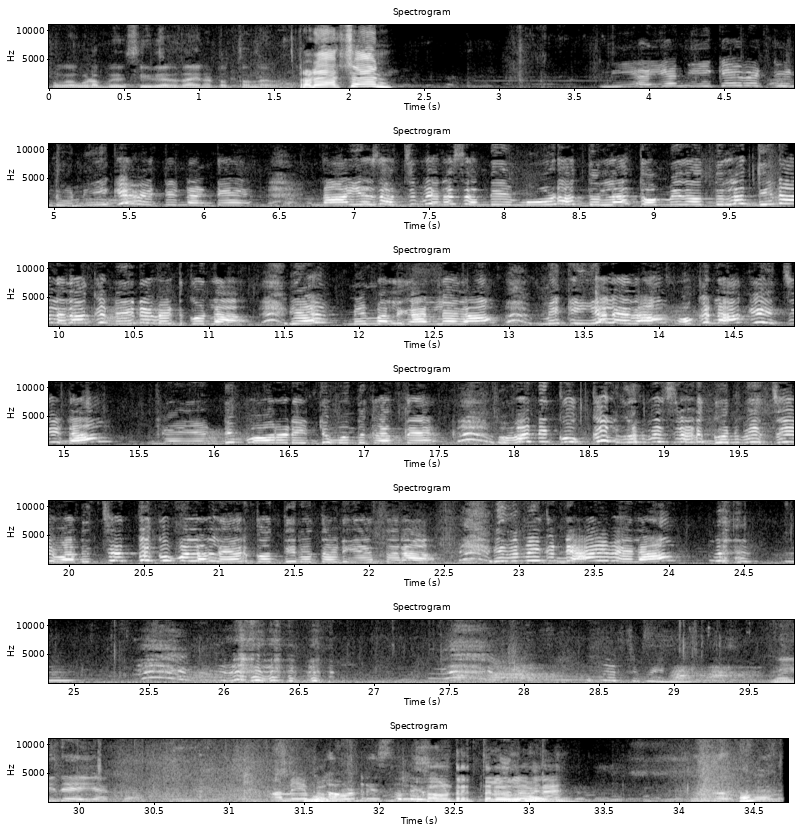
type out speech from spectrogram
పొగ కూడా సీరియస్ అయినట్టు వస్తుంది రెడీ యాక్షన్! నీ అయ్య నీకే పెట్టిండు నీకే పెట్టిండంటే నా అయ్య చచ్చిపోయిన సంధి మూడు వద్దుల్లా తొమ్మిది వద్దుల్లా దినాల దాకా నేనే పెట్టుకున్నా. ఏ మిమ్మల్ని కనలేదా? మీకు ఇయ్యలేదా? ఒక నాకే ఇచ్చిండా? ఇంకా ఎండి పోరడు ఇంటి ముందుకు వస్తే వాడిని కుక్కలు గునిపించినట్టు గునిపించి వాడిని చెత్త కుప్పలలో ఏరుకొని తినతడి చేస్తారా కౌంటర్ ఇస్తలేదు.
